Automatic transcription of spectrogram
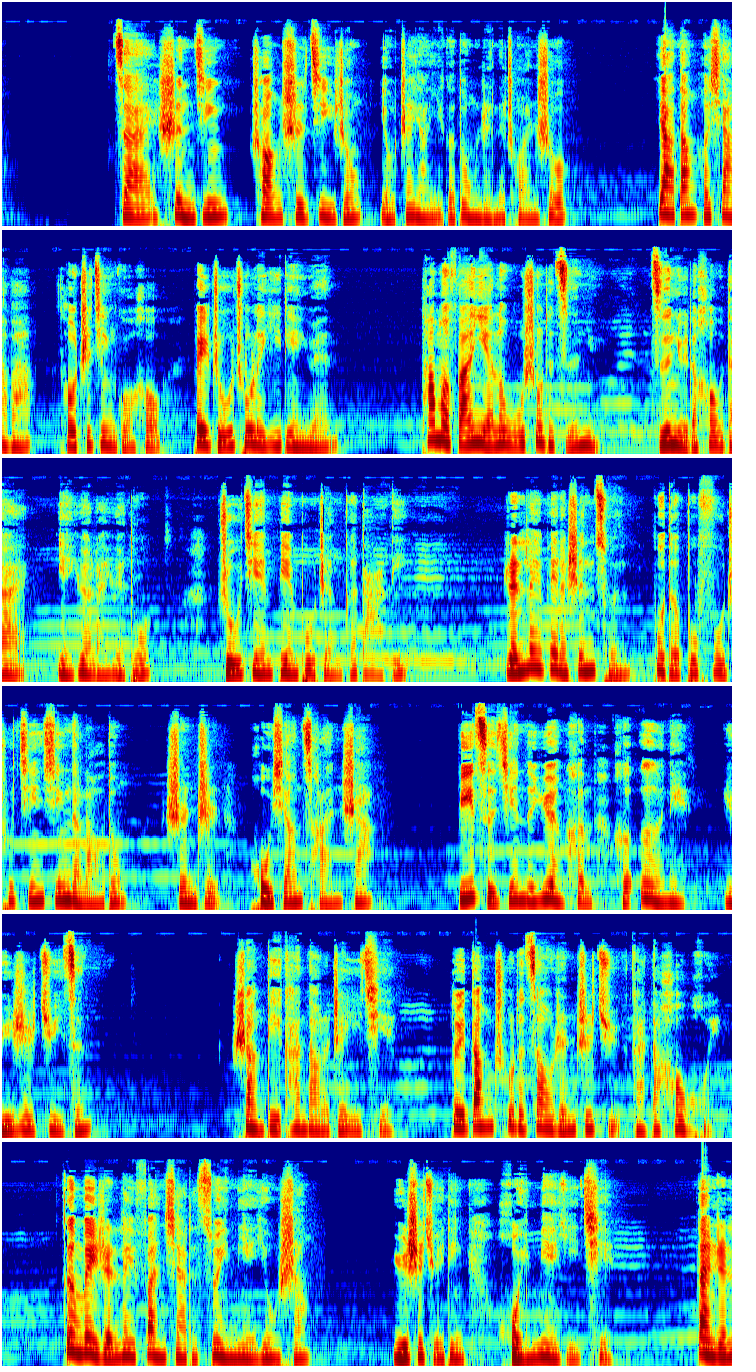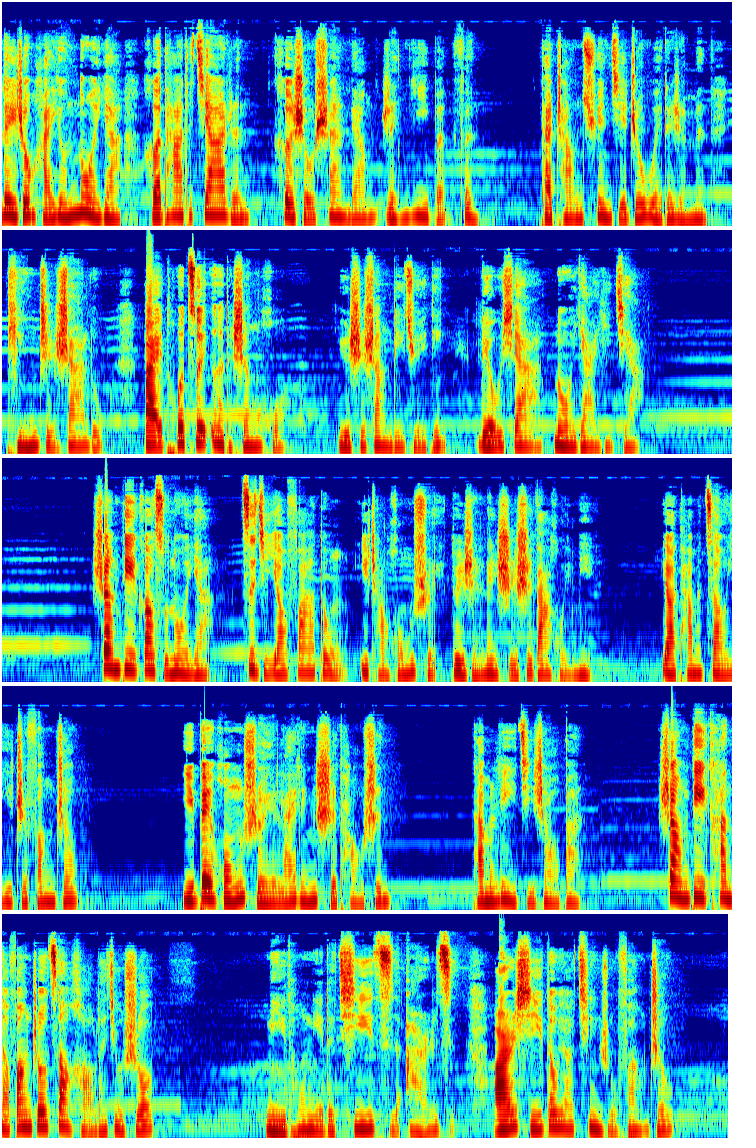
在《圣经·创世纪》中有这样一个动人的传说：亚当和夏娃偷吃禁果后，被逐出了伊甸园。他们繁衍了无数的子女，子女的后代也越来越多，逐渐遍布整个大地。人类为了生存，不得不付出艰辛的劳动，甚至互相残杀。彼此间的怨恨和恶念与日俱增。上帝看到了这一切，对当初的造人之举感到后悔，更为人类犯下的罪孽忧伤，于是决定毁灭一切。但人类中还有诺亚和他的家人恪守善良仁义本分，他常劝诫周围的人们停止杀戮，摆脱罪恶的生活。于是上帝决定。留下诺亚一家。上帝告诉诺亚，自己要发动一场洪水，对人类实施大毁灭，要他们造一只方舟，以备洪水来临时逃生。他们立即照办。上帝看到方舟造好了，就说：“你同你的妻子、儿子、儿媳都要进入方舟。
